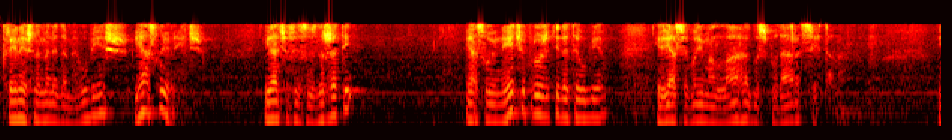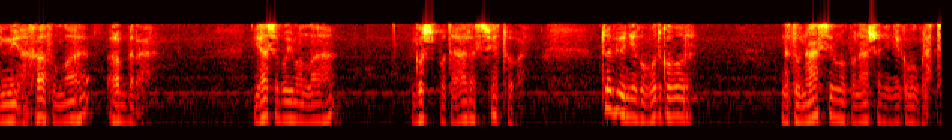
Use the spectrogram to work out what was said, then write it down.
kreneš na mene da me ubiješ, ja svoju neću. Ja ću se suzdržati, ja svoju neću pružiti da te ubijem, jer ja se bojim Allaha, gospodara svjetova inni ahafu Allahe rabbel alamin. ja se bojim Allaha, gospodara svjetova. To je bio njegov odgovor na to nasilno ponašanje njegovog brata.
